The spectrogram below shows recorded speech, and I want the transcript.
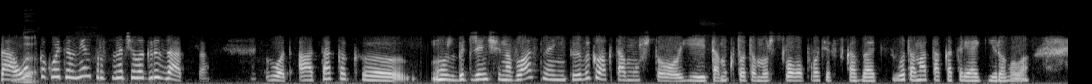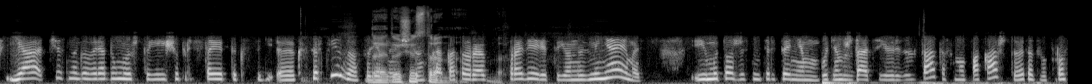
да, он в какой-то момент просто начал огрызаться. Вот. А так как, э, может быть, женщина властная не привыкла к тому, что ей там кто-то может слово против сказать, вот она так отреагировала. Я, честно говоря, думаю, что ей еще предстоит э, экспертиза, да, это очень странно. которая да. проверит ее на вменяемость и мы тоже с нетерпением будем ждать ее результатов, но пока что этот вопрос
